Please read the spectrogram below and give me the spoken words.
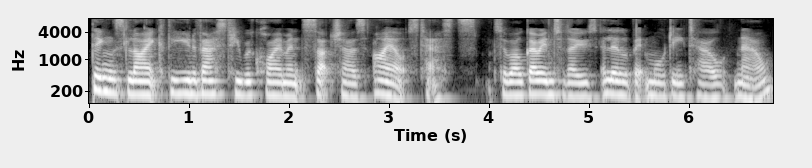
things like the university requirements such as IELTS tests. So I'll go into those a little bit more detail now.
